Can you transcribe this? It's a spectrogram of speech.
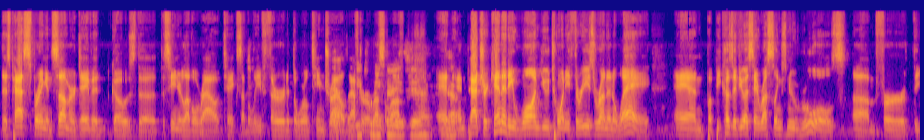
this past spring and summer, David goes the the senior level route, takes I believe third at the World Team Trials Yeah, after a wrestle up, Yeah, and yeah. and Patrick Kennedy won U23s running away. And but because of USA Wrestling's new rules um, for the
